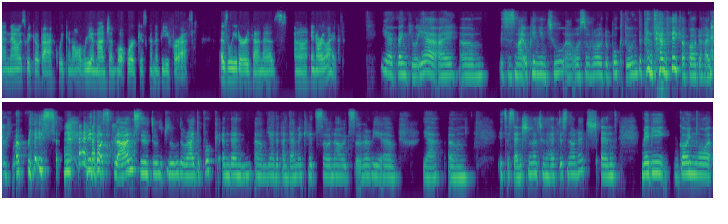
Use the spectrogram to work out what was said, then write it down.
And now, as we go back, we can all reimagine what work is going to be for us as leaders and as uh, in our lives. Yeah, thank you. Yeah, I um, this is my opinion too. I also wrote a book during the pandemic about the hybrid workplace, and it was planned to, to, to, write a book, and then um, yeah, the pandemic hit. So now it's a very um, yeah um, it's essential to have this knowledge and maybe going more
